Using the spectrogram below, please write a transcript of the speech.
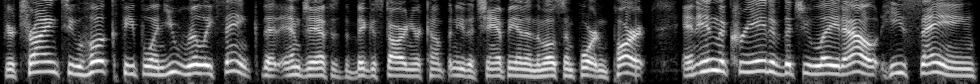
If you're trying to hook people and you really think that MJF is the biggest star in your company, the champion, and the most important part, and in the creative that you laid out, he's saying,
